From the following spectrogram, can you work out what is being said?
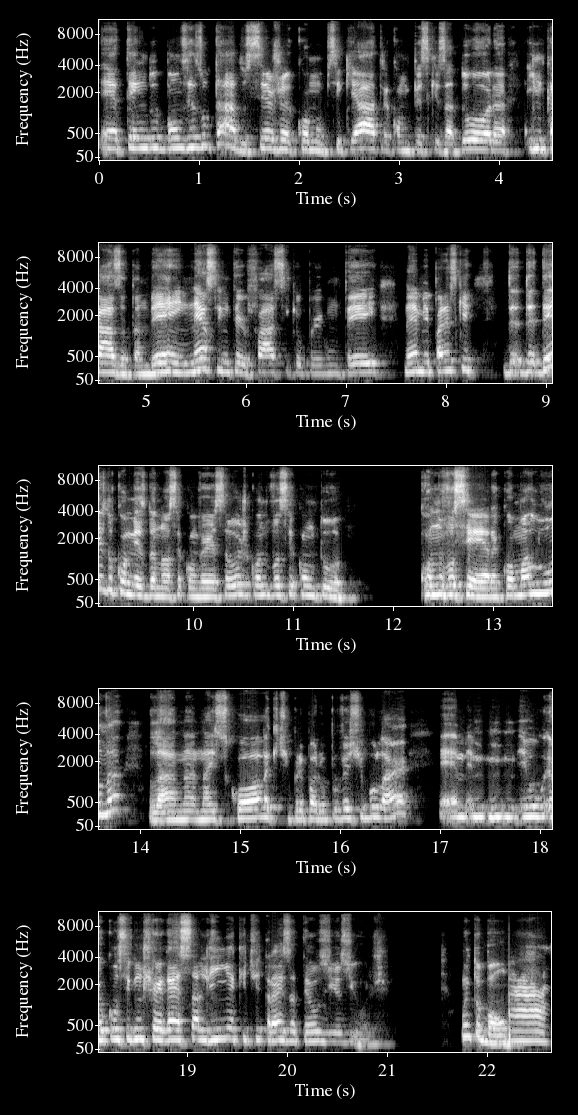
é, tendo bons resultados, seja como psiquiatra, como pesquisadora, em casa também, nessa interface que eu perguntei, né? Me parece que de, de, desde o começo da nossa conversa hoje, quando você contou como você era como aluna lá na, na escola que te preparou para o vestibular, é, eu, eu consigo enxergar essa linha que te traz até os dias de hoje. Muito bom. Ah,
